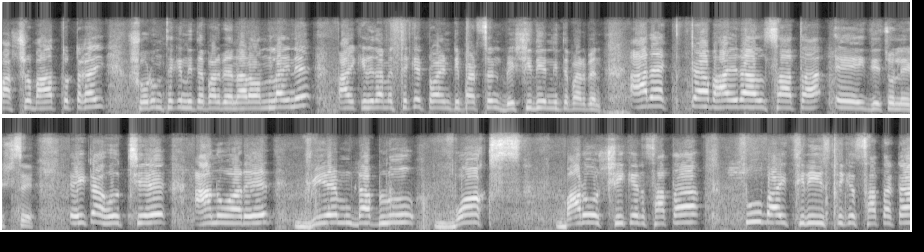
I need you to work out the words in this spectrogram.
পাঁচশো বাহাত্তর টাকায় শোরুম থেকে নিতে পারবেন। আর অনলাইনে পাইকারি দামের থেকে টোয়েন্টি পার্সেন্ট বেশি দিয়ে নিতে পারবেন। আর একটা ভাইরাল ছাতা এই যে চলে এসছে। এইটা হচ্ছে আনোয়ারের বিএমডাব্লিউ বক্স বারো শিকের ছাতা টু বাই থ্রি স্টিকের ছাতাটা।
